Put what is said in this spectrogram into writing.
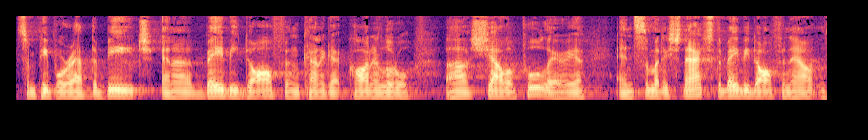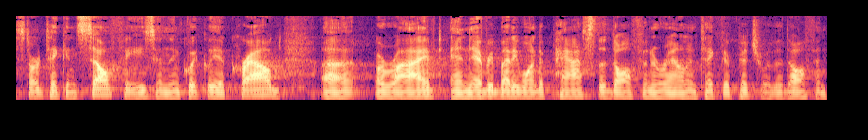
Some people were at the beach, and a baby dolphin kind of got caught in a little uh, shallow pool area. And somebody snatched the baby dolphin out and started taking selfies. And then quickly a crowd uh, arrived, and everybody wanted to pass the dolphin around and take their picture with the dolphin.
